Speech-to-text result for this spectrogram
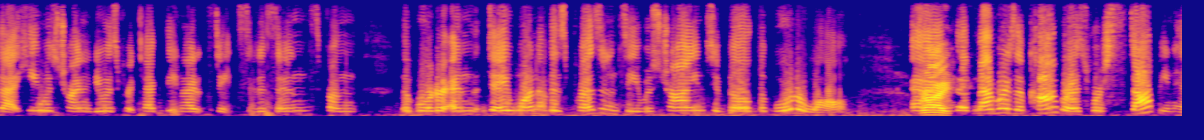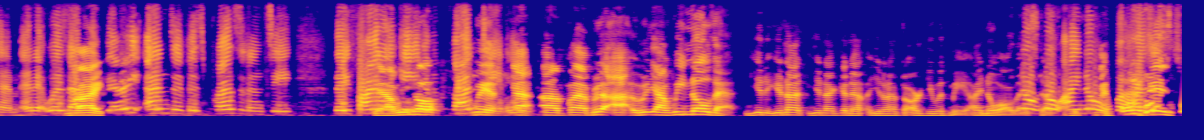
that he was trying to do is protect the United States citizens from the border. And day one of his presidency was trying to build the border wall. And right. the members of Congress were stopping him. And it was at right. the very end of his presidency they finally yeah, we know. Yeah, uh, uh, uh, yeah, we know that. You, are not. You're not gonna. You don't have to argue with me. I know all that no, stuff. No, I know. My but, is,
